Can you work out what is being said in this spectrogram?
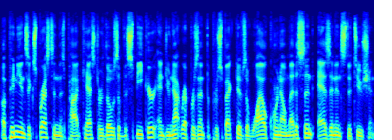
opinions expressed in this podcast are those of the speaker and do not represent the perspectives of Weill Cornell Medicine as an institution.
